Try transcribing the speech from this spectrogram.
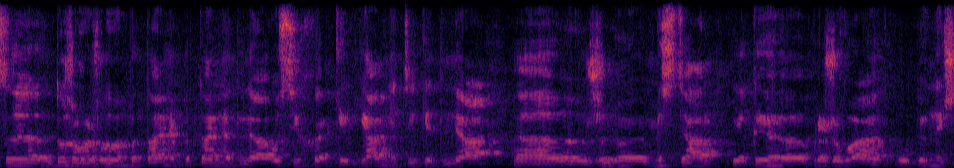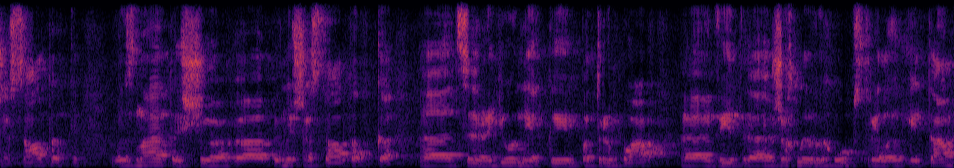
Це дуже важливе питання. Питання для усіх харків'ян, не тільки для е, е, містян, які е, проживають у північній Салтовці. Ви знаєте, що е, північна Салтовка е, це район, який потерпав е, від е, жахливих обстрілів, і там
